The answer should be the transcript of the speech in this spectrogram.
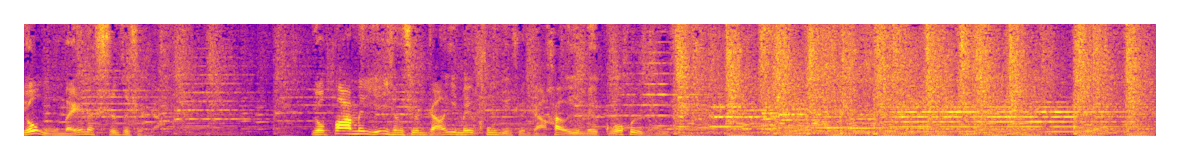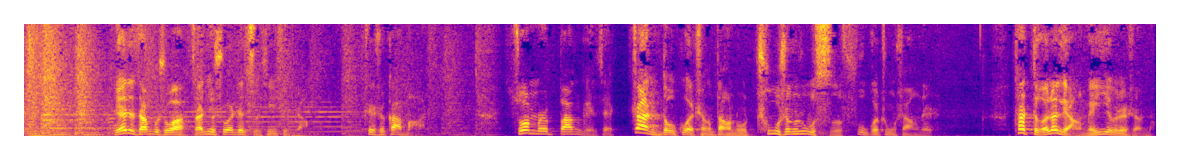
有五枚呢十字勋章。有八枚银星勋章，一枚空军勋章，还有一枚国会荣誉勋章。别的咱不说，咱就说这紫心勋章，这是干嘛的？专门颁给在战斗过程当中出生入死、负过重伤的人。他得了两枚，意味着什么？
